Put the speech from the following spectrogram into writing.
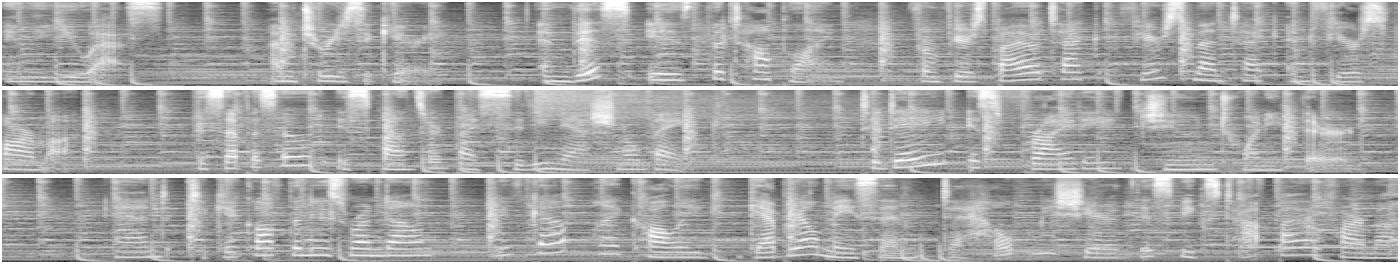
in the U.S. I'm Teresa Carey, and this is The Top Line from Fierce Biotech, Fierce MedTech, and Fierce Pharma. This episode is sponsored by City National Bank. Today is Friday, June 23rd. And to kick off the news rundown, we've got my colleague Gabrielle Masson to help me share this week's top biopharma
